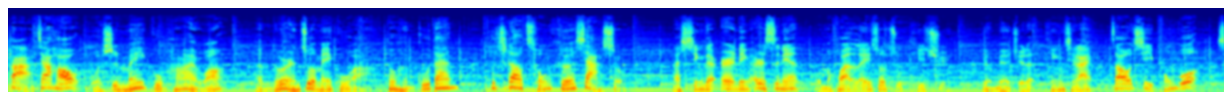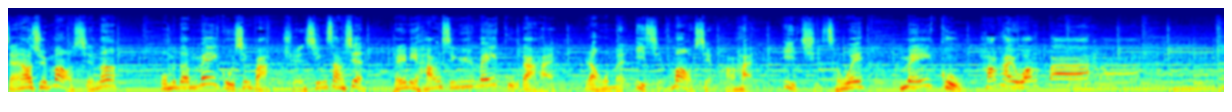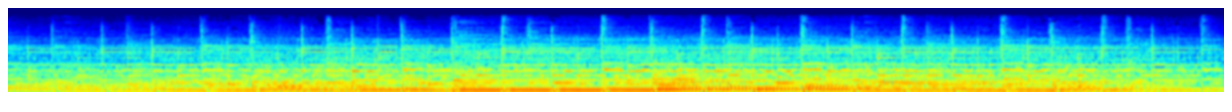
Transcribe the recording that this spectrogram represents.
大家好，我是美股航海王。很多人做美股啊都很孤单，不知道从何下手。那新的二零二四年，我们换了一首主题曲，有没有觉得听起来朝气蓬勃，想要去冒险呢？我们的美股心法全新上线，陪你航行于美股大海，让我们一起冒险航海，一起成为美股航海王吧！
